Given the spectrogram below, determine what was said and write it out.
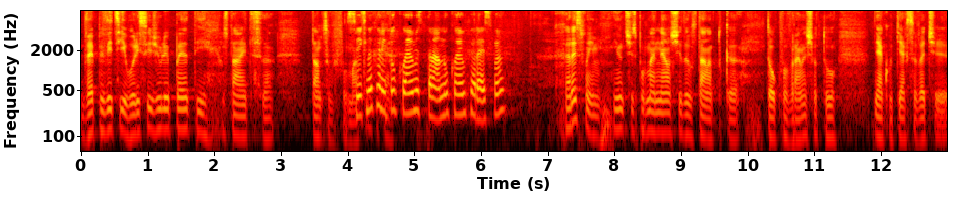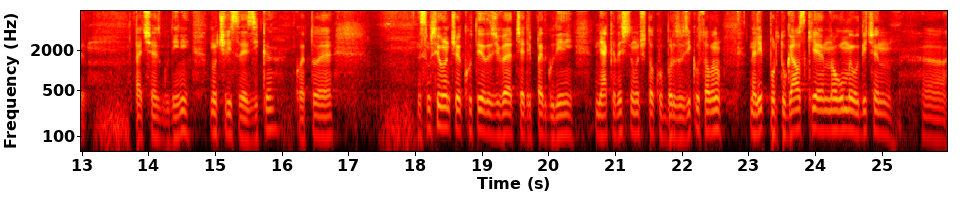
две певици, и Лариса и Жулия пеят и останалите са танцова формация. Свикнаха ли е. тук? Кое им е странно? Кое им харесва? Харесва им. Иначе според мен нямаше да останат тук толкова време, защото някои от тях са вече 5-6 години. Научили са езика, което е... Не съм сигурен, че ако отида да живеят 4-5 години някъде, ще науча толкова бързо езика. Особено, нали, португалски е много мелодичен а,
